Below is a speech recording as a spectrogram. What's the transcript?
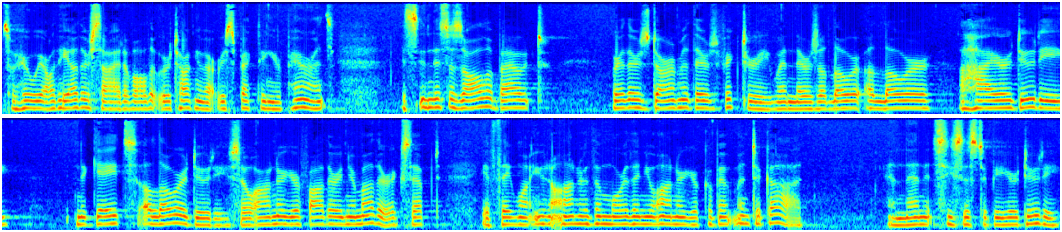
So here we are, the other side of all that we were talking about, respecting your parents. It's, and this is all about where there's dharma, there's victory. When there's a lower, a lower, a higher duty negates a lower duty. So honor your father and your mother, except if they want you to honor them more than you honor your commitment to God. And then it ceases to be your duty.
